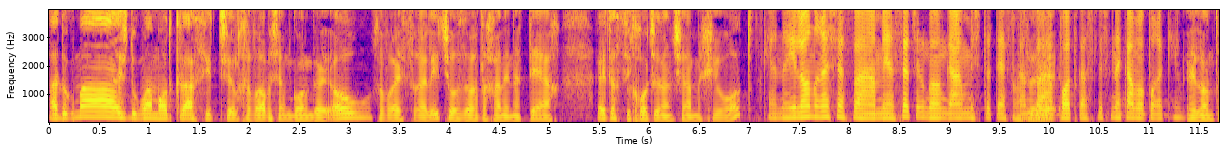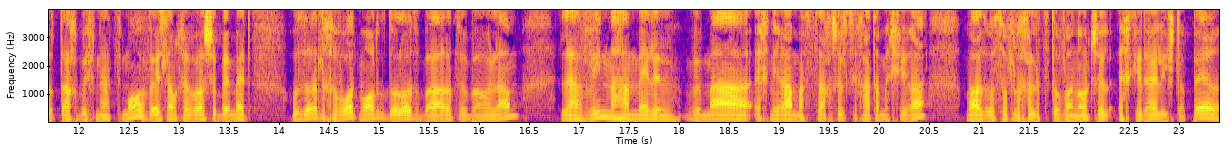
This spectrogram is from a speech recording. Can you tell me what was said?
הדוגמה, יש דוגמה מאוד קלאסית של חברה בשם גונג.איו, חברה ישראלית שעוזרת לך לנתח את השיחות של אנשי המכירות. כן, אילון רשף, המייסד של גונג, גם משתתף כאן זה... בפודקאסט לפני כמה פרקים. אילון תותח בפני עצמו, ויש להם חברה שבאמת עוזרת לחברות מאוד גדולות בארץ ובעולם, להבין מה המלל ומה, איך נראה המסך של שיחת המכירה, ואז בסוף לחלץ תובנות של איך כדאי להשתפר.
